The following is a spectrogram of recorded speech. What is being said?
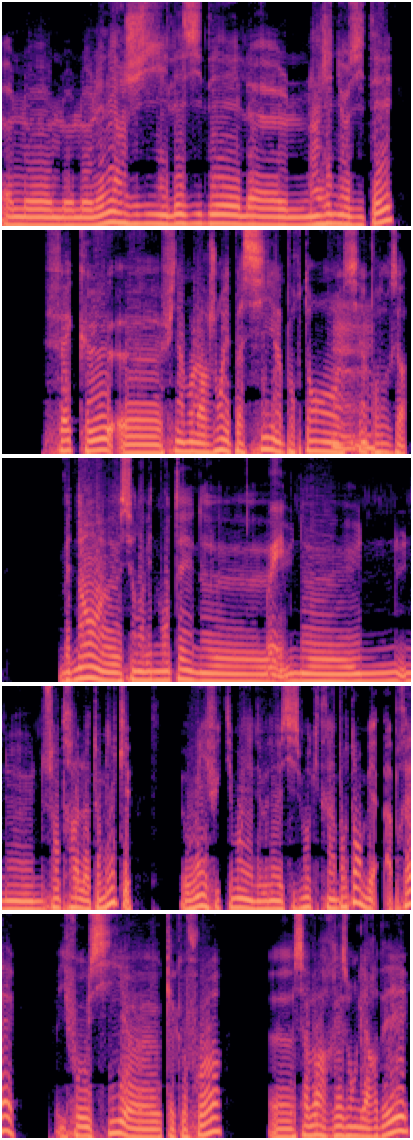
euh, le- le- le- l'énergie, les idées, l'ingéniosité fait que euh, finalement l'argent n'est pas si important, Mhm. si important que ça. Maintenant, euh, si on a envie de monter une, Oui. une, une- une- une centrale atomique, oui, effectivement, il y a un niveau d'investissement qui est très important, mais après, il faut aussi, euh, quelquefois, savoir raison garder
